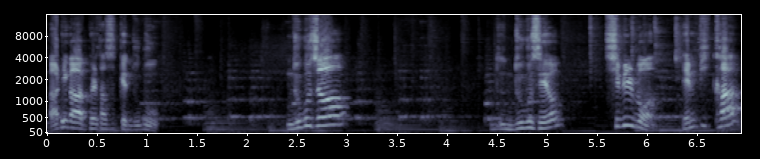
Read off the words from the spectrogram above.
라리가 별 다섯 개. 누구? 누구죠? 누, 누구세요? 11번. 벤피카?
